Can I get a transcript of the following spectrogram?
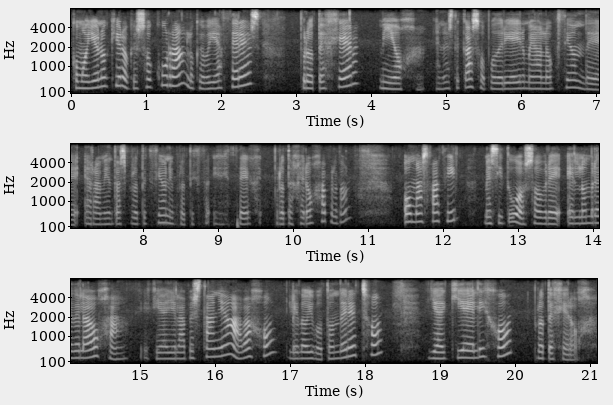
Como yo no quiero que eso ocurra, lo que voy a hacer es proteger mi hoja. En este caso podría irme a la opción de herramientas protección y proteger hoja, perdón, o más fácil me sitúo sobre el nombre de la hoja que hay en la pestaña abajo, le doy botón derecho y aquí elijo proteger hoja.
